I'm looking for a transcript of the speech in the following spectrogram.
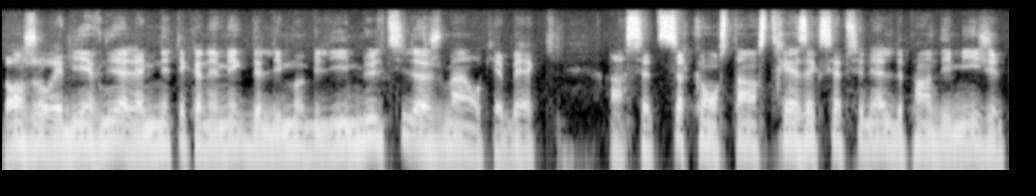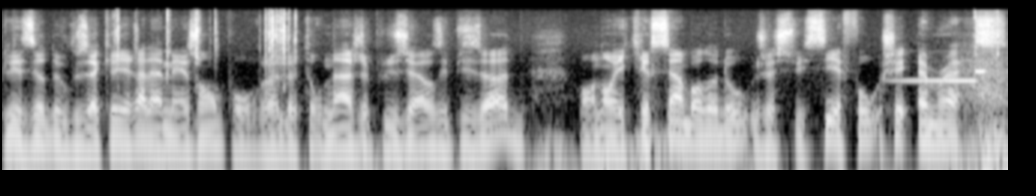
Bonjour et bienvenue à la Minute économique de l'immobilier multilogement au Québec. En cette circonstance très exceptionnelle de pandémie, j'ai le plaisir de vous accueillir à la maison pour euh, le tournage de plusieurs épisodes. Mon nom est Christian Bordelot, je suis CFO chez MREX.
